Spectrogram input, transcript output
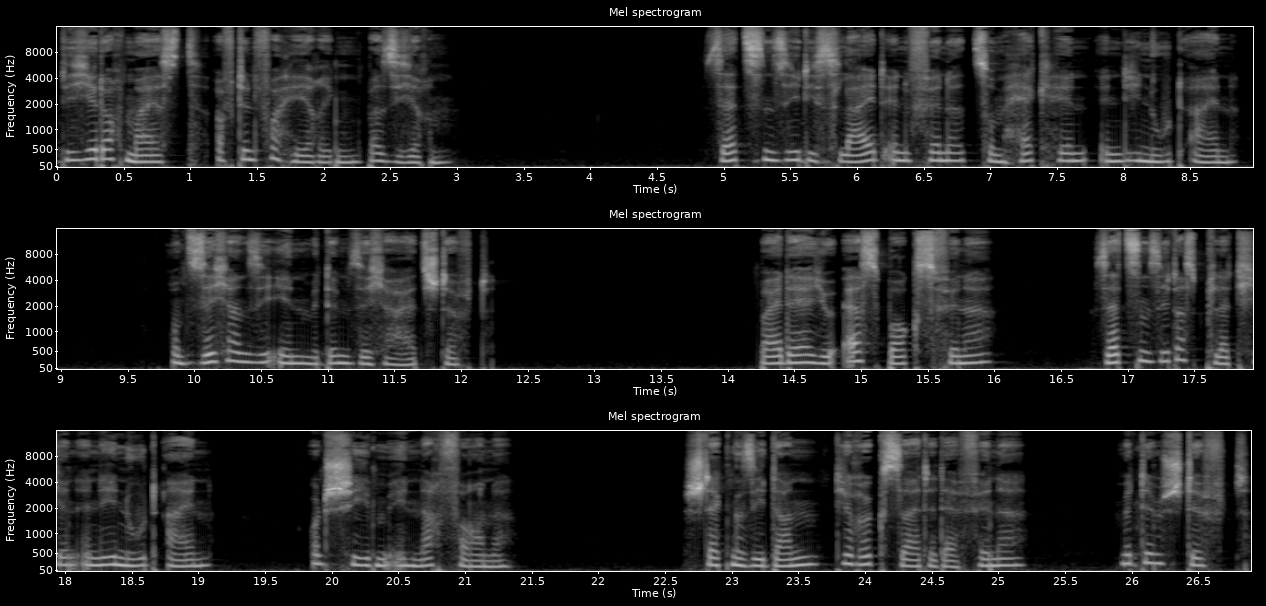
die jedoch meist auf den vorherigen basieren. Setzen Sie die Slide-In-Finne zum Heck hin in die Nut ein und sichern Sie ihn mit dem Sicherheitsstift. Bei der US-Box-Finne setzen Sie das Plättchen in die Nut ein und schieben ihn nach vorne. Stecken Sie dann die Rückseite der Finne mit dem Stift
